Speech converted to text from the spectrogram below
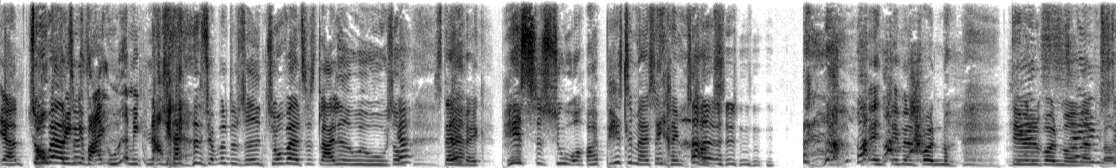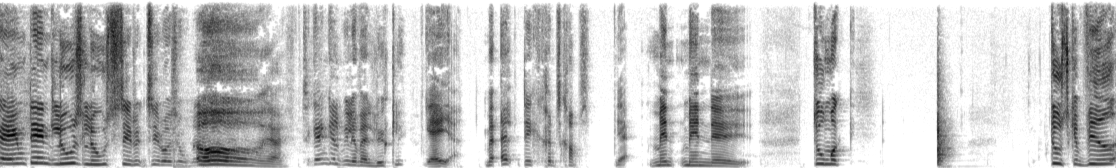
Ja, en to toværelses- vej ud af mit navn. Ja, så vil du sidde i en toværelseslejlighed ude i huset. Ja, stadigvæk. Pisse sur. Og have pisse masse krimskrams. Men det vil på en måde, det vil på en måde være same, flot. same. Det er en lose-lose situ- situation. Åh, oh, ja. Til gengæld vil jeg være lykkelig Ja, ja. med alt det krimskrams. Ja, men, men øh, du må... Du skal vide,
